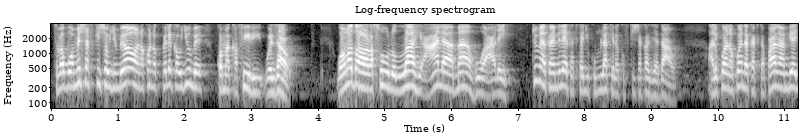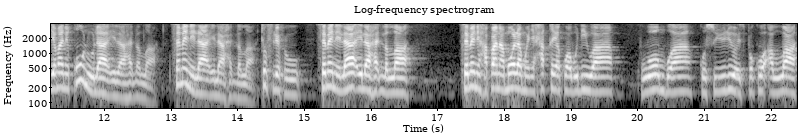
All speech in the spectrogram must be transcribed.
Sababu wameshafikisha ujumbe wao wanakwenda kupeleka ujumbe kwa makafiri wenzao. Wamadha rasulullahi ala ma huwa alaihi mtume akaendelea katika jukumu lake la kufikisha kazi ya dawa. Alikuwa anakwenda katika pale ambia jamani qulu la ilaha illallah. Semeni la ilaha illallah. Tuflihu. Semeni la ilaha illallah semeni hapana mola mwenye haki ya kuabudiwa kuombwa kusujudiwa isipokuwa allah.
